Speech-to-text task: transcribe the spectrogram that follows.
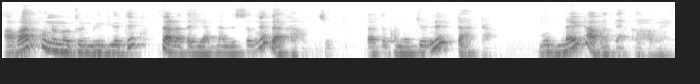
আবার কোনো নতুন ভিডিওতে খুব তাড়াতাড়ি আপনাদের সঙ্গে দেখা হচ্ছে। ততক্ষণের জন্য টাটা। গুড নাইট আবার দেখা হবে।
